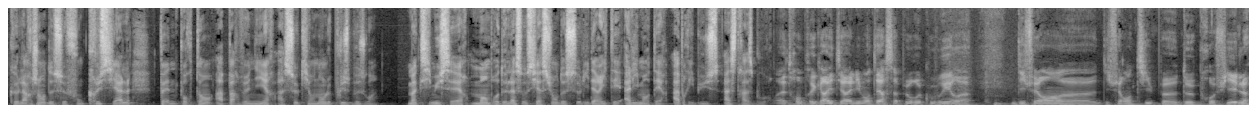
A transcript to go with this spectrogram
que l'argent de ce fonds crucial peine pourtant à parvenir à ceux qui en ont le plus besoin. Maxime Husser, membre de l'association de solidarité alimentaire Abribus à Strasbourg. Être en précarité alimentaire, ça peut recouvrir euh, différents, euh, différents types de profils.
